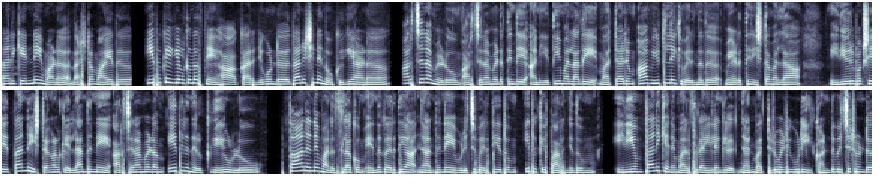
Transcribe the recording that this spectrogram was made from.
തനിക്ക് എന്നെയുമാണ് നഷ്ടമായത്. ഇതൊക്കെ കേൾക്കുന്ന സ്നേഹ കരഞ്ഞുകൊണ്ട് ധനുഷിനെ നോക്കുകയാണ്. അർച്ചന മേഡവും അർച്ചന മേഡത്തിന്റെ അനിയത്തിയുമല്ലാതെ മറ്റാരും ആ വീട്ടിലേക്ക് വരുന്നത് മേഡത്തിന് ഇഷ്ടമല്ല. ഇനിയൊരു പക്ഷേ തന്റെ ഇഷ്ടങ്ങൾക്കെല്ലാം തന്നെ അർച്ചന മേഡം എതിരെ നിൽക്കുകയുള്ളൂ താൻ എന്നെ മനസ്സിലാക്കും എന്ന് കരുതിയ ഞാൻ തന്നെ വിളിച്ചു വരുത്തിയതും ഇതൊക്കെ പറഞ്ഞതും. ഇനിയും തനിക്ക് എന്നെ മനസ്സിലായില്ലെങ്കിൽ ഞാൻ മറ്റൊരു വഴി കൂടി കണ്ടുവച്ചിട്ടുണ്ട്.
